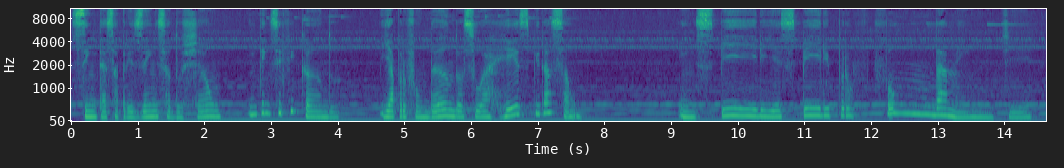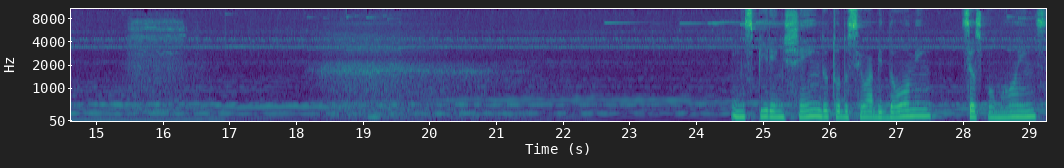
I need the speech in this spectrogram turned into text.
Sinta essa presença do chão intensificando e aprofundando a sua respiração. Inspire e expire profundamente. Inspire enchendo todo o seu abdômen, seus pulmões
